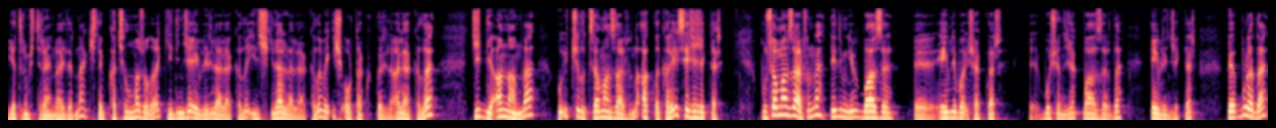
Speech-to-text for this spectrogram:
yatırımcı tren raylarına işte kaçınılmaz olarak 7. evleriyle alakalı ilişkilerle alakalı ve iş ortaklıklarıyla alakalı ciddi anlamda bu 3 yıllık zaman zarfında akla karayı seçecekler. Bu zaman zarfında dediğim gibi bazı e, evli başaklar e, boşanacak, bazıları da evlenecekler. Ve burada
